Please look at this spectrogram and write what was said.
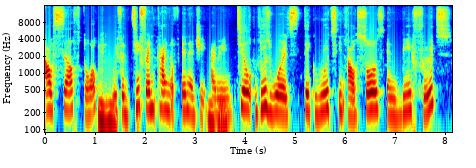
our self-talk Mhm. with a different kind of energy i Mhm. mean till those words take roots in our souls and be fruits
